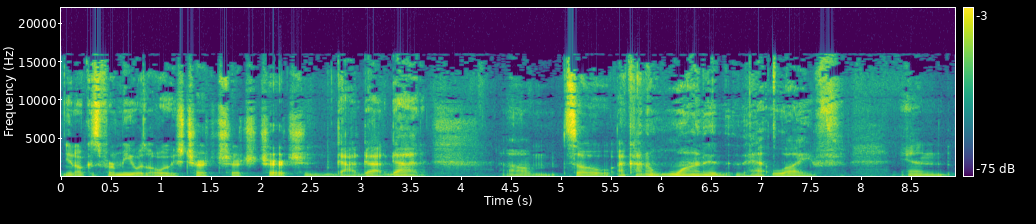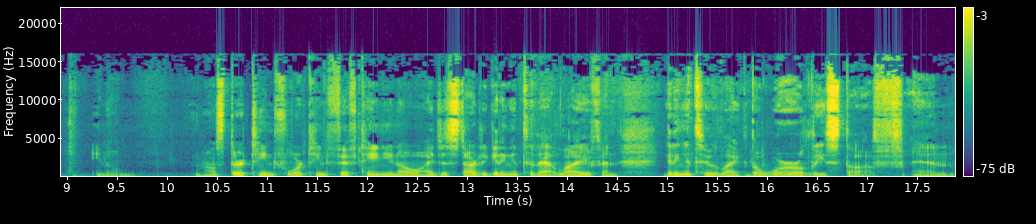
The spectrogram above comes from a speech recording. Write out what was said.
you know, because for me it was always church, church, church, and God, God, God. Um, so I kind of wanted that life, and you know when I was 13, 14, 15, you know, I just started getting into that life and getting into like the worldly stuff and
